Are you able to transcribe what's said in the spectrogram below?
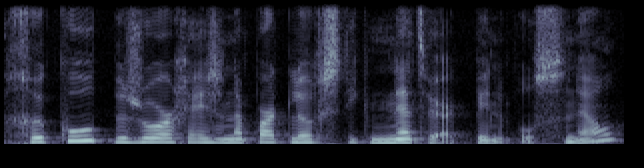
gekoeld bezorgen, is een apart logistiek netwerk binnen PostNL.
